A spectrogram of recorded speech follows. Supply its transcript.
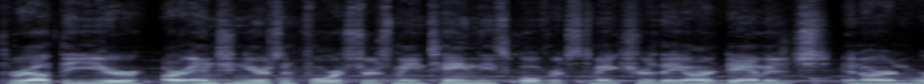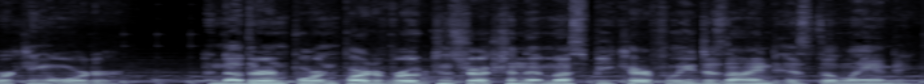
Throughout the year, our engineers and foresters maintain these culverts to make sure they aren't damaged and are in working order. Another important part of road construction that must be carefully designed is the landing.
